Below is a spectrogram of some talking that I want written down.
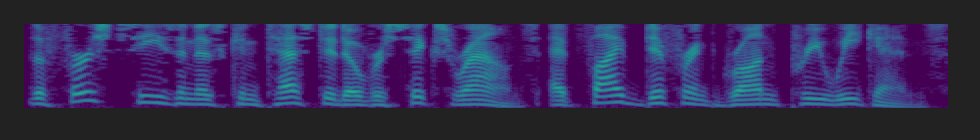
The first season is contested over six rounds at five different Grand Prix weekends.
